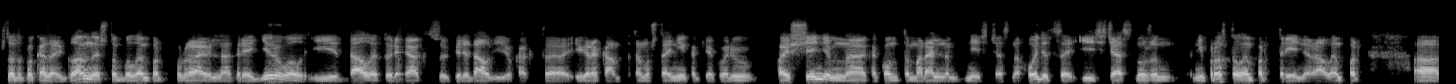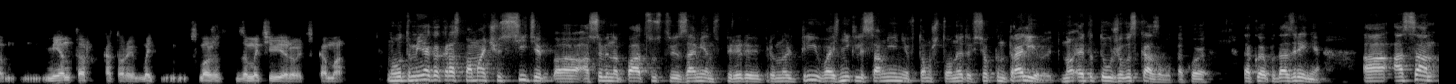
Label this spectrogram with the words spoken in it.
что-то показать. Главное, чтобы Лэмпорд правильно отреагировал и дал эту реакцию, передал ее как-то игрокам, потому что они, как я говорю, по ощущениям на каком-то моральном дне сейчас находятся, и сейчас нужен не просто Лэмпорд-тренер, а Лэмпорд э, ментор, который сможет замотивировать команду. Ну вот у меня как раз по матчу с Сити, а, особенно по отсутствию замен в перерыве при 0-3, возникли сомнения в том, что он это все контролирует. Но это ты уже высказывал, такое, такое подозрение. А, Асан,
